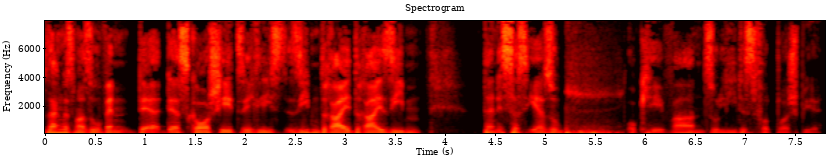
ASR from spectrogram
sagen wir es mal so, wenn der, der Scoresheet sich liest 7-3-3-7, dann ist das eher so, okay, war ein solides Footballspiel.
